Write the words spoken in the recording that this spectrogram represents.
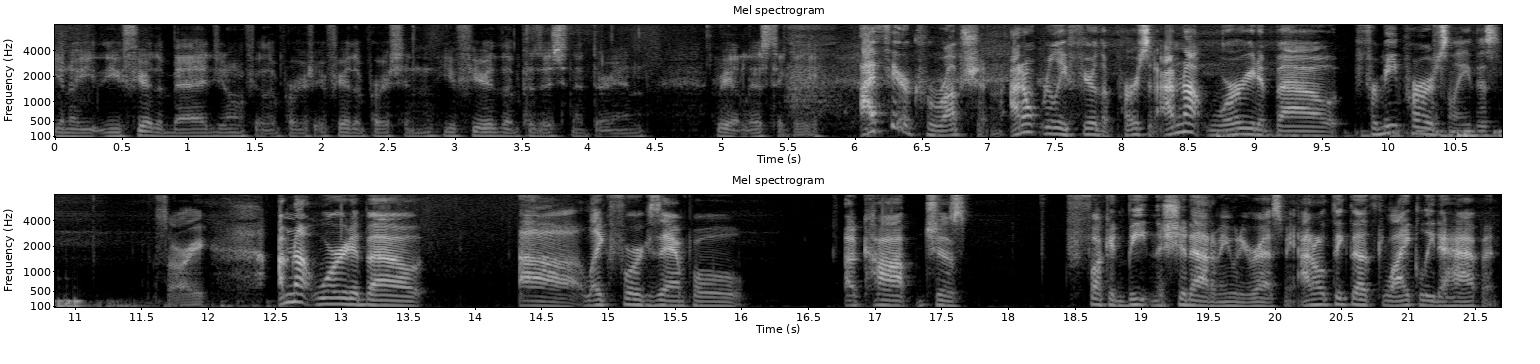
You know, you, you fear the badge. You don't feel the person. You fear the person. You fear the position that they're in. Realistically, I fear corruption. I don't really fear the person. I'm not worried about for me personally, this sorry. I'm not worried about uh like for example, a cop just fucking beating the shit out of me when he arrests me. I don't think that's likely to happen.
